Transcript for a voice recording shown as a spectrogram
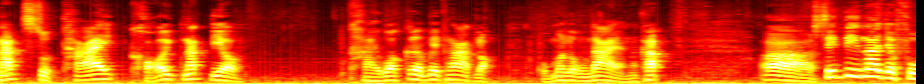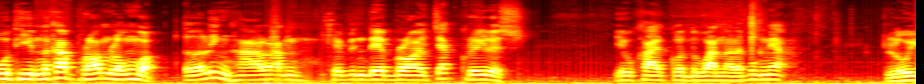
นัดสุดท้ายขออีกนัดเดียวคายวอลเกอร์ไม่พลาดหรอก ผมมาลงได้นะครับซิตี้น่าจะฟูลทีมนะครับ พร้อมลงหมดเออร์ลิงฮาลันเควินเดบรอยแจ็คกรีลิชอิลคายกอนตวันอะไรพวกเนี้ย ลุย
